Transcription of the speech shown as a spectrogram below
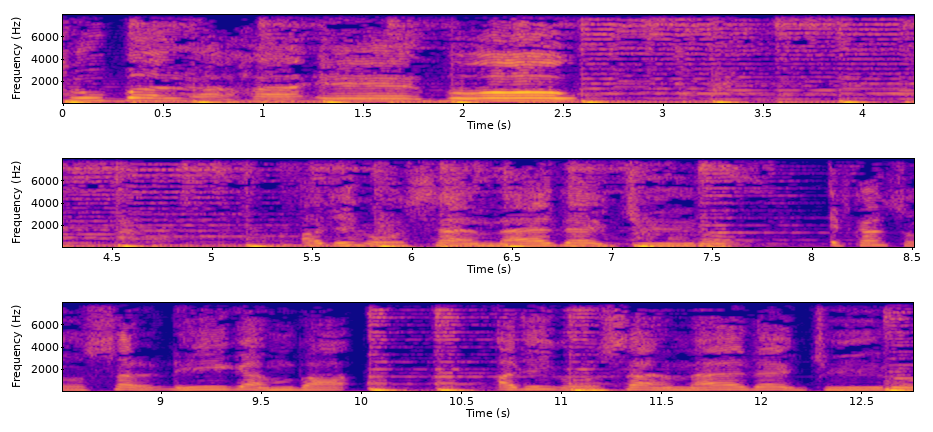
subanaha eebow adigoo samada jiro ifkan soo saldhiganba adigoo samada jiro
